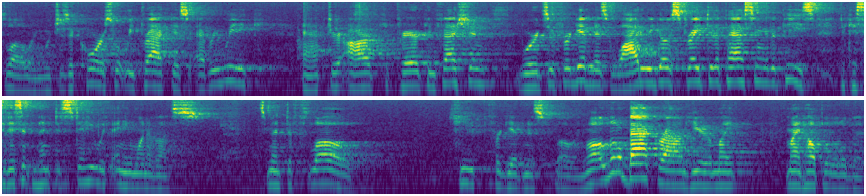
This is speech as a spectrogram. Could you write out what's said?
flowing, which is, of course, what we practice every week after our prayer confession, words of forgiveness. Why do we go straight to the passing of the peace? Because it isn't meant to stay with any one of us, it's meant to flow. Keep forgiveness flowing. Well, a little background here might, might help a little bit.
